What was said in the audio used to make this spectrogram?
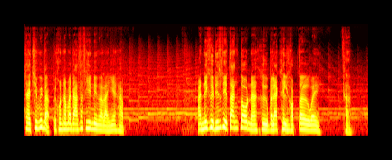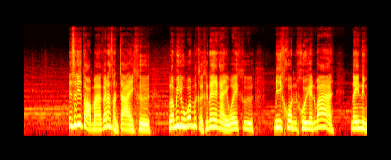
ใช้ชีวิตแบบเป็นคนธรรมดาสักทีหนึ่งอะไรเงี้ยครับ อันนี้คือทฤษฎีตั้งต้นนะ คือ Black Helicopter เว้ยครับ ทฤษฎีต่อมาก็น่าสนใจคือ เราไม่รู้ว่ามันเกิดขึ้นได้ยังไงเว้ยคือ มีคนคุยกันว่าในหนึ่ง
